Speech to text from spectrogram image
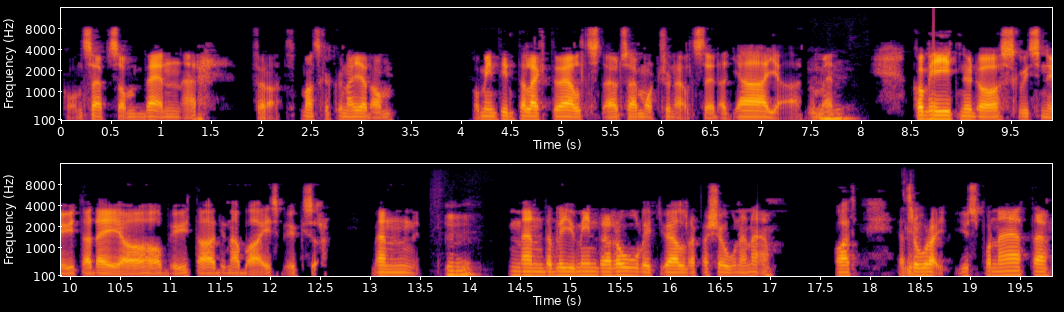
koncept som vänner. För att man ska kunna ge dem om inte intellektuellt stöd så emotionellt stöd att ja ja men Mm. Kom hit nu då ska vi snyta dig och, byta dina bajsbyxor. Men Mm. Men det blir ju mindre roligt ju äldre personen är. Och att jag Ja. tror att just på nätet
